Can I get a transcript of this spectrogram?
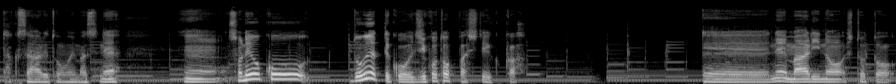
たくさんあると思いますねうんそれをこうどうやってこう自己突破していくか。えーね周りの人と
